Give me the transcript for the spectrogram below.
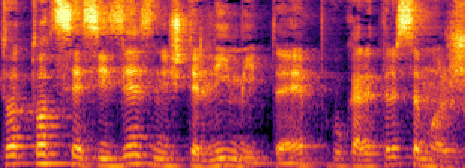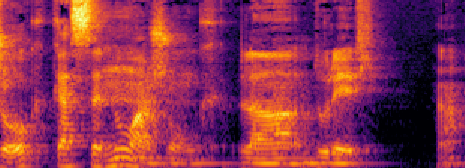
tot, tot sesizez niște limite cu care trebuie să mă joc ca să nu ajung la dureri. Da?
